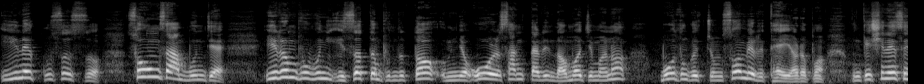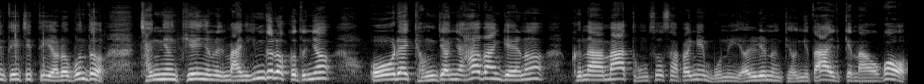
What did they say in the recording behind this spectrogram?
인해 구설수 송사 문제 이런 부분이 있었던 분들도 음력 5월 상달이 넘어지면은 모든 것 좀 소멸이 돼 여러분. 그러니까 신혜생 돼지띠 여러분도 작년 기해년은 많이 힘들었거든요. 올해 경자년 하반기에는 그나마 동서사방의 문이 열리는 경이다 이렇게 나오고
